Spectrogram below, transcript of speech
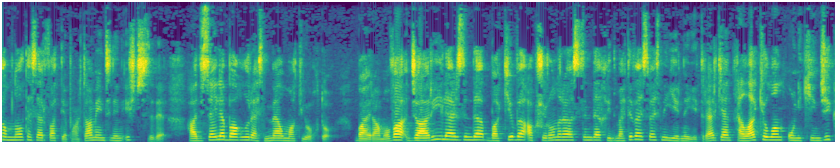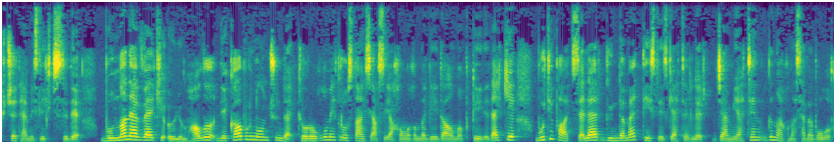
Kommunal Təsərrüfat Departamentinin işçisidir. Hadisə ilə bağlı rəsmi məlumat yoxdur. Bayramova cari il ərzində Bakı və Abşeron ərazisində xidməti vəzifəsini yerinə yetirərkən həlak olan 12-ci küçə təmizlikçisidir. Bundan əvvəlki ölüm halı dekabrın 13-də Koroğlu metro stansiyası yaxınlığında qeydə alınıb. Qeyd edək ki, bu tip hadisələr gündəmə tez-tez gətirilir, cəmiyyətin qınağına səbəb olur.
